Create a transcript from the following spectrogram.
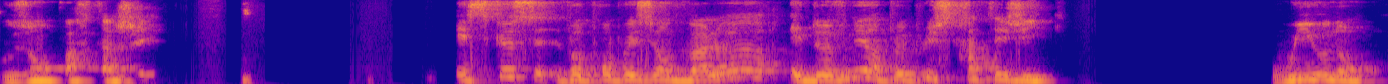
vous ont partagées? Est-ce que votre proposition de valeur est devenue un peu plus stratégique? Oui ou non?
